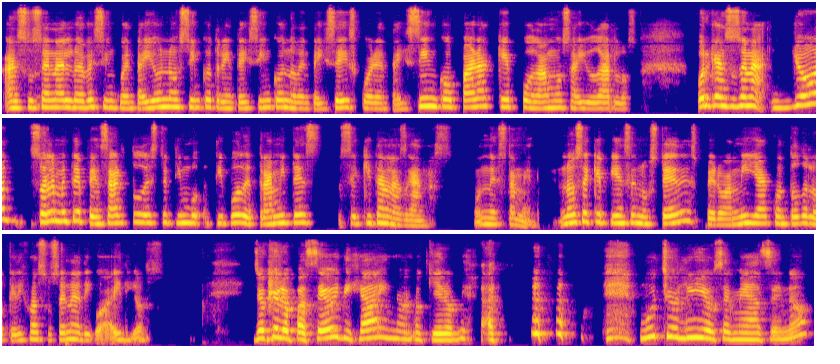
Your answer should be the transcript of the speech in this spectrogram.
Azucena al 951-535-9645 para que podamos ayudarlos. Porque Azucena, yo solamente pensar todo este tipo, tipo de trámites se quitan las ganas honestamente. No sé qué piensen ustedes, pero a mí ya con todo lo que dijo Azucena, digo, ay Dios. Yo que lo pasé hoy dije, ay, no, no quiero viajar. Mucho lío se me hace, ¿no?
